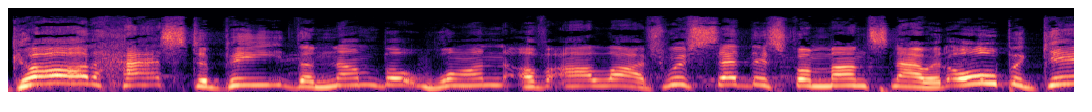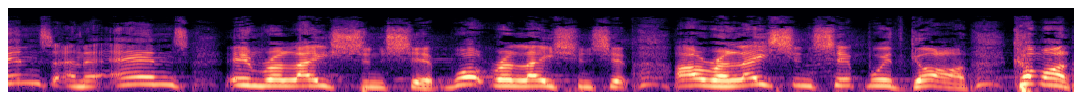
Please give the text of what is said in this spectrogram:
God has to be the number one of our lives. We've said this for months now. It all begins and it ends in relationship. What relationship? Our relationship with God. Come on,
